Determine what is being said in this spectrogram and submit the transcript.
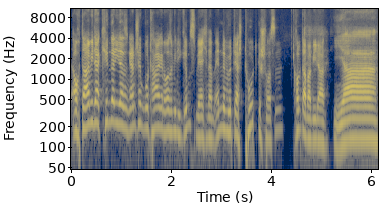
auch da wieder Kinderlieder sind ganz schön brutal, genauso wie die Grimms Märchen. Am Ende wird der totgeschossen, kommt aber wieder. Ja,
